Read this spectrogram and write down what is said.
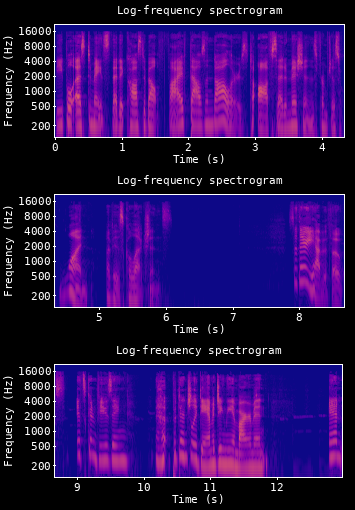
Beeple estimates that it cost about $5,000 to offset emissions from just one of his collections. So there you have it, folks. It's confusing, potentially damaging the environment, and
